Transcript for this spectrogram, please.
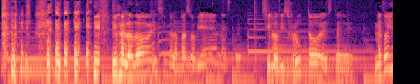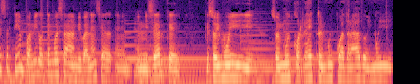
si, me lo doy, si me la paso bien, este, si lo disfruto, este, me doy ese tiempo, amigo. Tengo esa ambivalencia en, mi ser que, soy muy, soy muy correcto y muy cuadrado y muy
